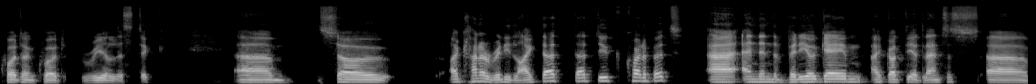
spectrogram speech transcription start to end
quote unquote realistic. Um, so I kind of really liked that that Duke quite a bit. Uh, and then the video game, I got the Atlantis. Uh,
